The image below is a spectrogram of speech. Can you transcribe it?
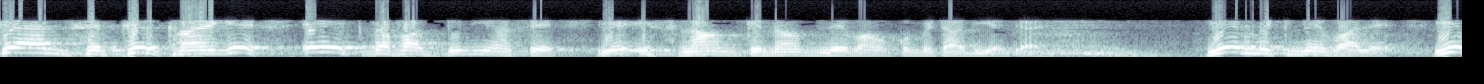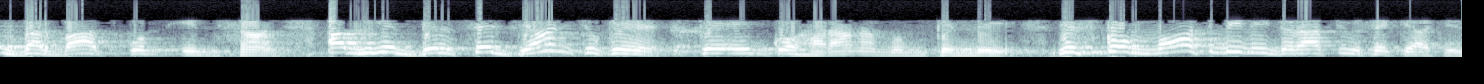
چین سے پھر کھائیں گے۔ ایک دفعہ دنیا سے یہ اسلام کے نام لیواؤں کو مٹا دیا جائے۔ یہ مٹنے والے، یہ برباد کن انسان۔ اب یہ دل سے جان چکے ہیں کہ ان کو ہرانا ممکن نہیں۔ جس کو موت بھی نہیں ڈراتی، اسے کیا چیز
